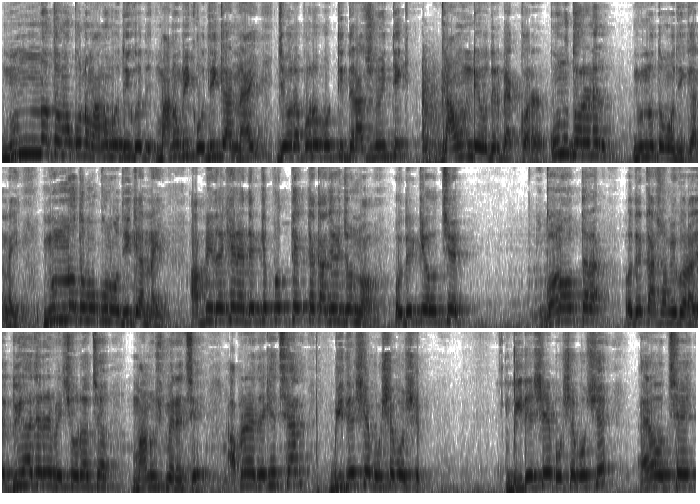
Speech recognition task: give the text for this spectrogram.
ন্যূনতম কোনো মানবাধিক মানবিক অধিকার নাই যে ওরা পরবর্তীতে রাজনৈতিক গ্রাউন্ডে ওদের ব্যাক করার। কোনো ধরনের ন্যূনতম অধিকার নাই। ন্যূনতম কোনো অধিকার নাই। আপনি দেখেন এদেরকে প্রত্যেকটা কাজের জন্য ওদেরকে হচ্ছে গণহত্যার ওদের আসামি করা যায়। দুই হাজারের বেশি ওরা হচ্ছে মানুষ মেরেছে। আপনারা দেখেছেন, বিদেশে বসে বসে, বিদেশে বসে বসে এরা হচ্ছে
